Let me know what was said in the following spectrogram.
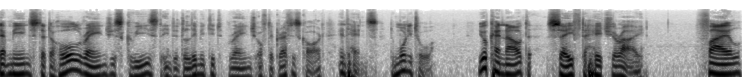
That means that the whole range is squeezed into the limited range of the graphics card and hence the monitor. You can now save the HDRI. File,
